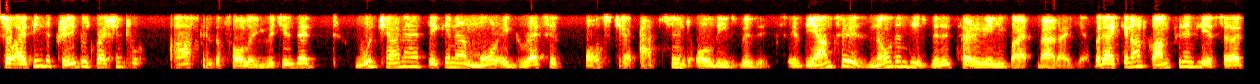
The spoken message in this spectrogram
So I think the critical question to ask is the following, which is that would China have taken a more aggressive posture absent all these visits? If the answer is no, then these visits are a really bad, bad idea. But I cannot confidently assert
